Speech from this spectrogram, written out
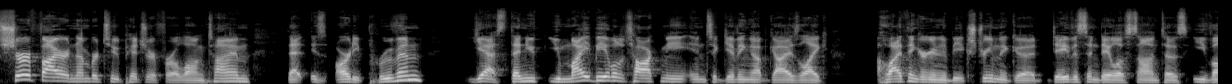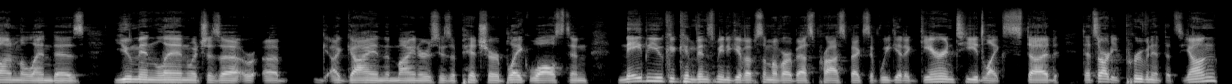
surefire number two pitcher for a long time that is already proven. Yes, then you you might be able to talk me into giving up guys like who I think are going to be extremely good: Deyvison De Los Santos, Ivan Melendez, Yu-Min Lin, which is a, a a guy in the minors who's a pitcher, Blake Walston. Maybe you could convince me to give up some of our best prospects if we get a guaranteed like stud that's already proven it that's young.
